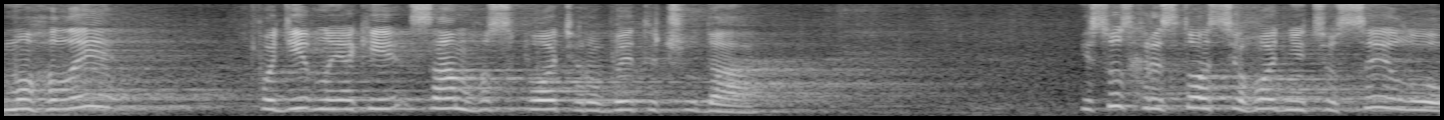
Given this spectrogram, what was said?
могли, подібно як і сам Господь, робити чуда. Ісус Христос сьогодні цю силу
